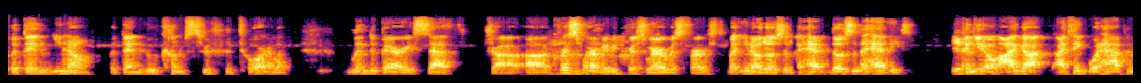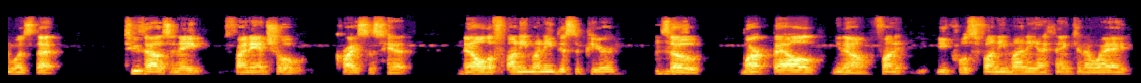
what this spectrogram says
But then you know, but then who comes through the door? Like Lynda Barry, Seth, uh, Chris Ware. Maybe Chris Ware was first, but you know, those are the head. Those are the heavies. yeah. And you know, I got. I think what happened was that 2008 financial crisis hit, and all the funny money disappeared. Mhm. So Marc Bell, you know, fun equals funny money, I think, in a way.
